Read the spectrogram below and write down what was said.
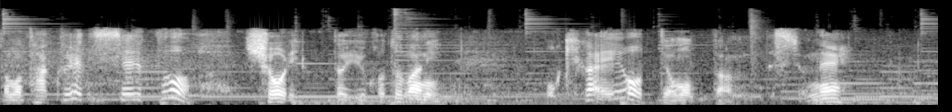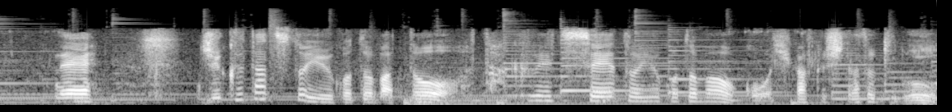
その卓越性と勝利という言葉に置き換えようって思ったんですよね。で熟達という言葉と卓越性という言葉をこう比較した時に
